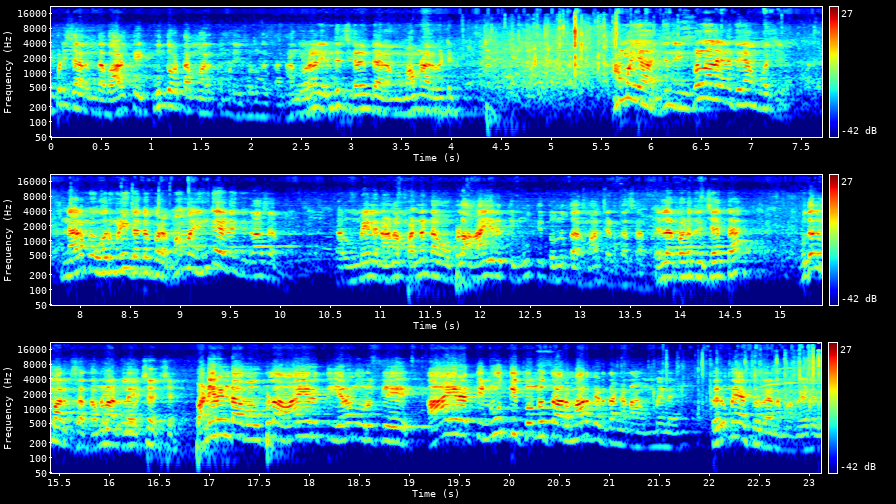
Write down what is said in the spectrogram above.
எப்படி சார் இந்த வாழ்க்கை பூந்தோட்டமா இருக்க முடியும் சொல்லுங்க சார்? அங்க ஒரு நாள் எந்திரிச்சு கிளம்பிட்டாரு அவங்க மாமனார் வீட்டுக்கு. ஆமாய்யா இது இவ்வளவு நாள் எனக்கு தெரியாம போச்சு. நேரம் போய் ஒரு மணிக்கு தட்ட போறேன். மாமா எங்க எனக்கு காசு? சார் உண்மையில நானா பன்னெண்டாம் வகுப்புல ஆயிரத்தி நூத்தி தொண்ணூத்தாறு மார்க் எடுத்தேன் சார். எல்லா படத்தையும் சேர்த்தா? முதல் மார்க் சார் தமிழ்நாட்டுல. பன்னிரெண்டாம் வகுப்புல ஆயிரத்தி இருநூறுக்கு ஆயிரத்தி நூத்தி தொண்ணூத்தி ஆறு மார்க் எடுத்தாங்க நான் உண்மையில. பெருமையா சொல்றேன் நம்ம மேடை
